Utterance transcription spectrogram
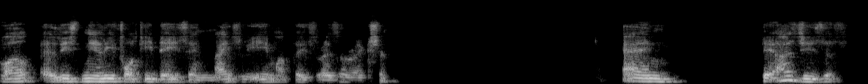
well, at least nearly 40 days and nights with him after his resurrection. And they asked Jesus,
